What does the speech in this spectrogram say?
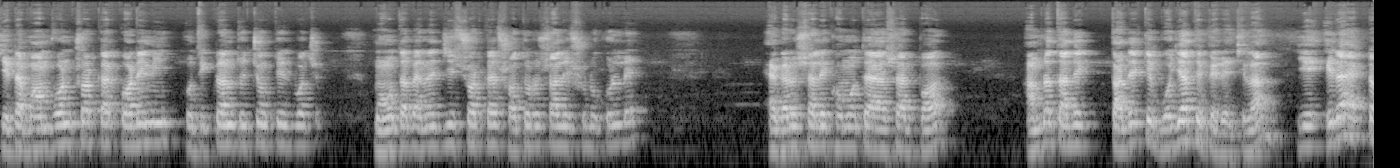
যেটা বামপন্থ সরকার করেনি অতিক্রান্ত চৌত্রিশ বছর। মমতা ব্যানার্জির সরকার সতেরো সালে শুরু করলে, এগারো সালে ক্ষমতায় আসার পর আমরা তাদের, তাদেরকে বোঝাতে পেরেছিলাম যে এরা একটা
